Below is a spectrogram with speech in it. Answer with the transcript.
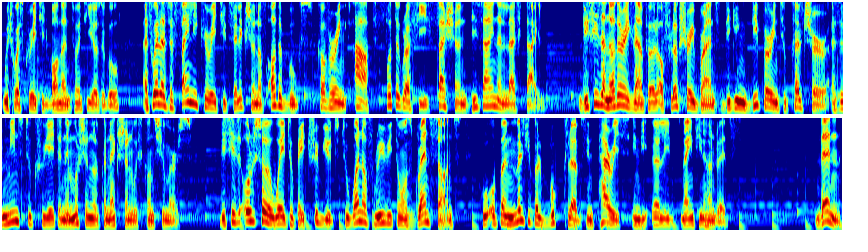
which was created more than 20 years ago, as well as a finely curated selection of other books covering art, photography, fashion, design, and lifestyle. This is another example of luxury brands digging deeper into culture as a means to create an emotional connection with consumers. This is also a way to pay tribute to one of Louis Vuitton's grandsons who opened multiple book clubs in Paris in the early 1900s. Then,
